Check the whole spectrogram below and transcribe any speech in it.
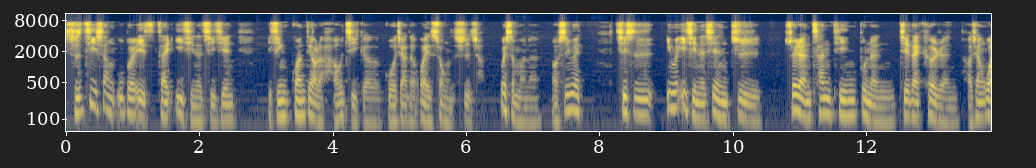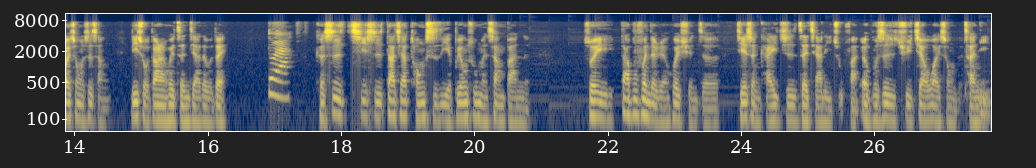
实际上，Uber Eats 在疫情的期间已经关掉了好几个国家的外送的市场。为什么呢？哦，是因为其实因为疫情的限制，虽然餐厅不能接待客人，好像外送的市场理所当然会增加，对不对？对啊。可是其实大家同时也不用出门上班了，所以大部分的人会选择节省开支，在家里煮饭，而不是去叫外送的餐饮。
